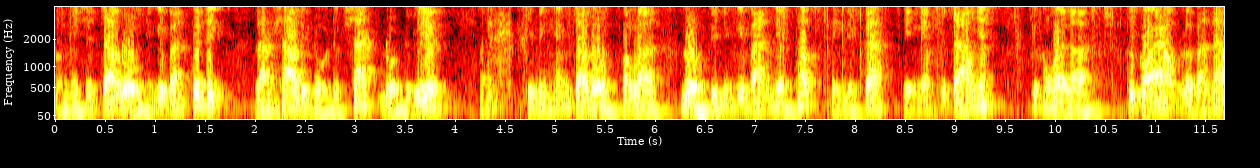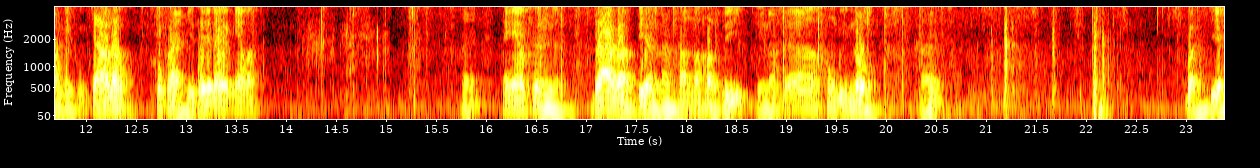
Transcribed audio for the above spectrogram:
Mà mình sẽ trao đổi những cái ván quyết định làm sao để đổi được sát, đổi được liêng. Đấy. thì mình hãy trao đổi hoặc là đổi từ những cái ván điểm thấp thành điểm cao thì anh em sẽ cháo nhé. Chứ không phải là cứ có áo là ván nào mình cũng cháo đâu. Không phải như thế đâu anh em ạ. Đấy. anh em phải ra vào tiền làm sao nó hợp lý thì nó sẽ không bị nổ. Đấy. 7 điểm.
